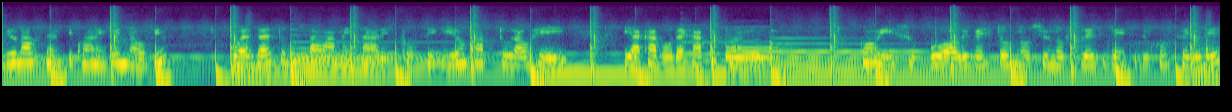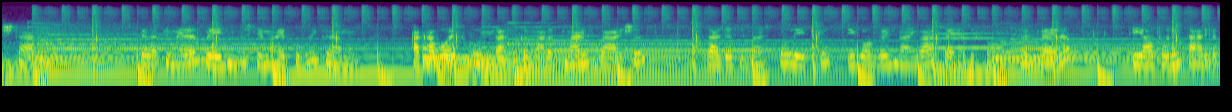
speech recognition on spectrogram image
1949, o exército dos parlamentares conseguiram capturar o rei e acabou decapitando-o. Com isso, o Oliver tornou-se o novo presidente do Conselho de Estado. Pela primeira vez no sistema republicano, acabou excluindo as camadas mais baixas das decisões políticas e governou a Inglaterra de forma severa e autoritária.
